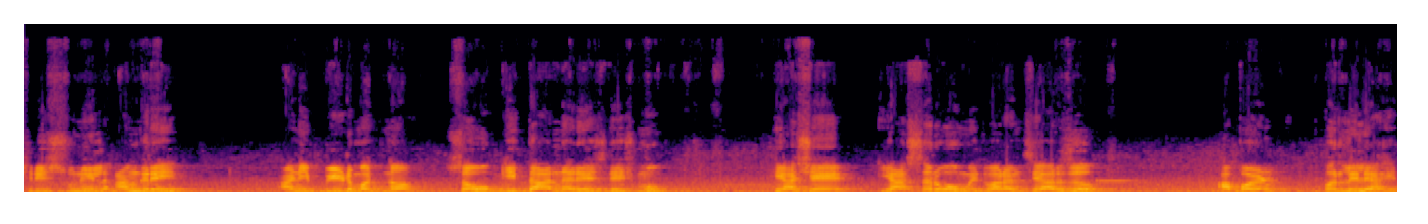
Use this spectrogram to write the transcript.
श्री सुनील आंग्रे आणि बीडमधनं सौ गीता नरेश देशमुख हे असे या सर्व उमेदवारांचे अर्ज आपण भरलेले आहेत.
